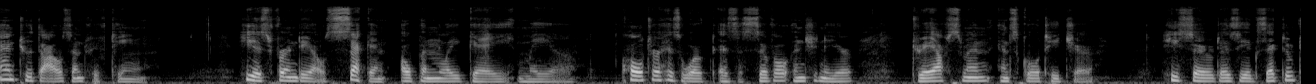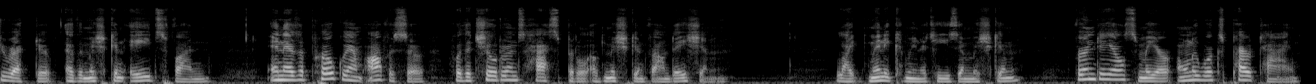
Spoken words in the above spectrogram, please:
and 2015. He is Ferndale's second openly gay mayor. Coulter has worked as a civil engineer, draftsman, and school teacher. He served as the executive director of the Michigan AIDS Fund and as a program officer for the Children's Hospital of Michigan Foundation. Like many communities in Michigan, Ferndale's mayor only works part time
